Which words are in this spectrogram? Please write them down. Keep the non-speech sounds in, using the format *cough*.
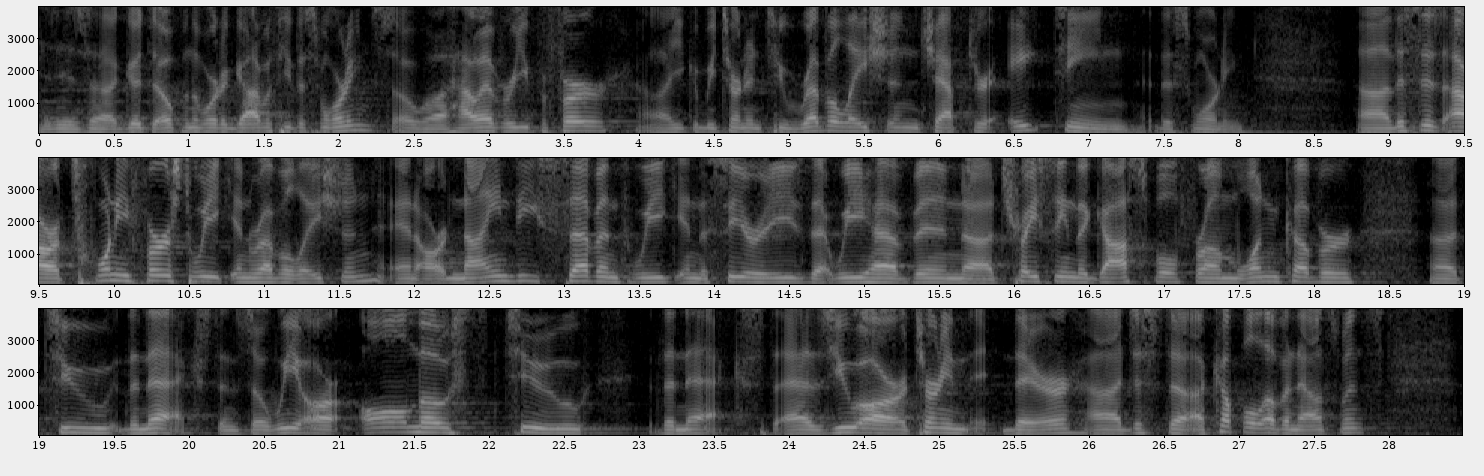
It is uh, good to open the Word of God with you this morning. So, uh, however you prefer, uh, you can be turned into Revelation chapter 18 this morning. Uh, this is our 21st week in Revelation and our 97th week in the series that we have been uh, tracing the gospel from one cover uh, to the next. And so we are almost to the next. As you are turning there, just a couple of announcements.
